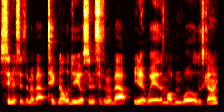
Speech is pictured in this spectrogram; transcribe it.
cynicism about technology or cynicism about you know where the modern world is going.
